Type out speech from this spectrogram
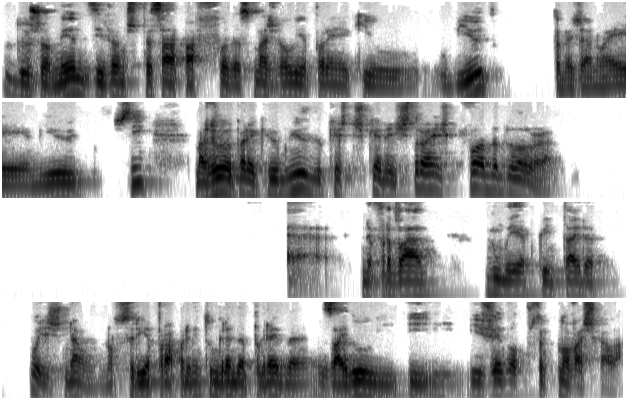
do João Mendes e vamos pensar, pá, foda-se, mais valia porem aqui o, o miúdo, também já não é miúdo, sim, mas valia porem aqui o miúdo do que estes canastrões que foda, blá blá blá. Ah, na verdade, numa época inteira, Pois não, não seria propriamente um grande upgrade a Zaidu e, e, e Vendel, portanto não vai chegar lá.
